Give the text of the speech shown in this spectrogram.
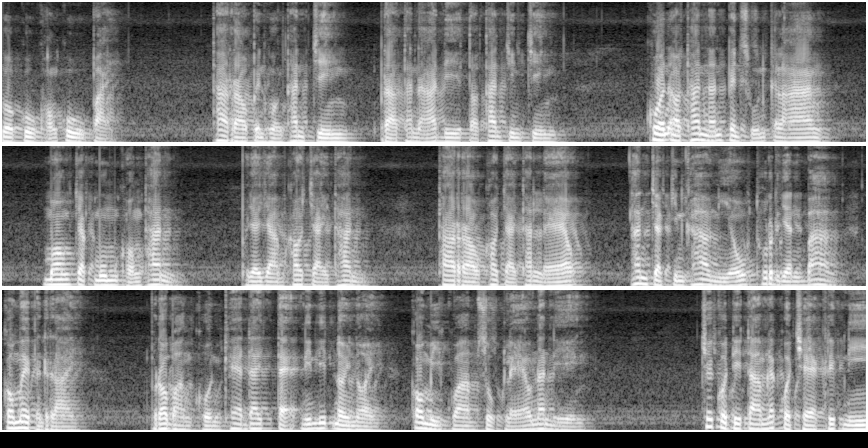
ตัวกูของกูไป ถ้าเราเป็นห่วงท่านจริง ปรารถนาดีต่อท่านจริง ๆ ควรเอาท่านนั้นเป็นศูนย์กลาง มองจากมุมของท่าน พยายามเข้าใจท่าน ถ้าเราเข้าใจท่านแล้ว ท่านจะกินข้าวเหนียวทุเรียนบ้าง ก็ไม่เป็นไร เพราะบางคนแค่ได้แตะนิดๆหน่อยๆ ก็มีความสุขแล้วนั่นเอง ช่วยกดติดตามและกดแชร์คลิปนี้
